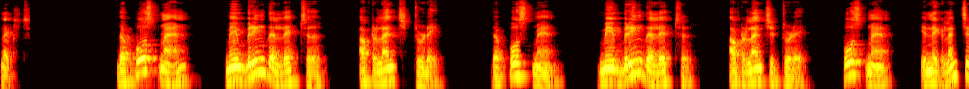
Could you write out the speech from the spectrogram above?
Next. The postman may bring the letter after lunch today. The postman may bring the letter after lunch today. Postman இன்னைக்கு லஞ்சு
